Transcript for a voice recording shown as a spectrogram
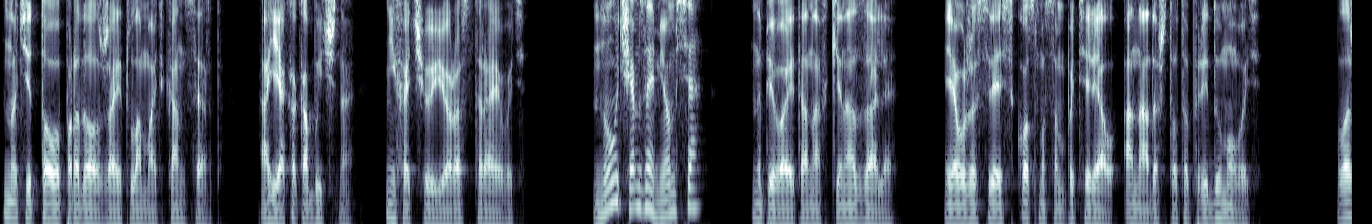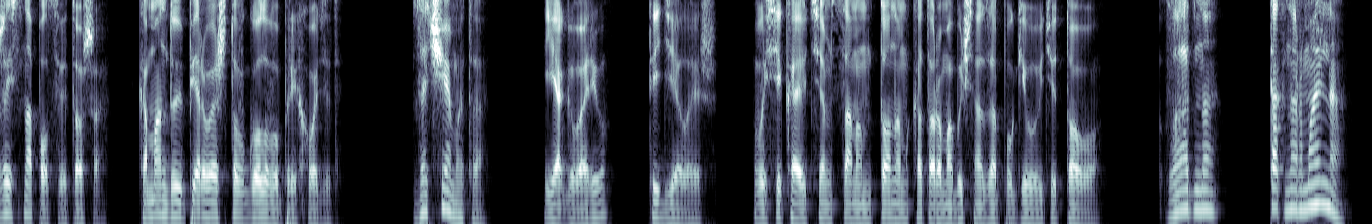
Но Титова продолжает ломать концерт. А я, как обычно, не хочу ее расстраивать. «Ну, чем займемся?» — напевает она в кинозале. «Я уже связь с космосом потерял, а надо что-то придумывать». «Ложись на пол, Святоша. Командую первое, что в голову приходит». «Зачем это?» «Я говорю, ты делаешь». Высекаю тем самым тоном, которым обычно запугиваю Титову. «Ладно. Так нормально?»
